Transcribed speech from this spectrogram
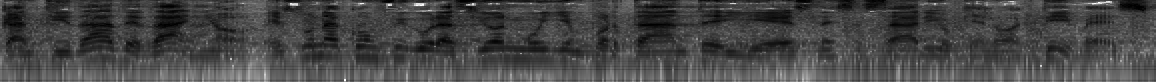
cantidad de daño. Es una configuración muy importante y es necesario que lo actives,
